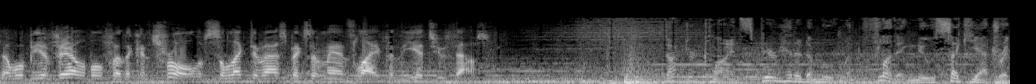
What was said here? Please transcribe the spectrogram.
that will be available for the control of selective aspects of man's life in the year 2000. Dr. Kline spearheaded a movement flooding new psychiatric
